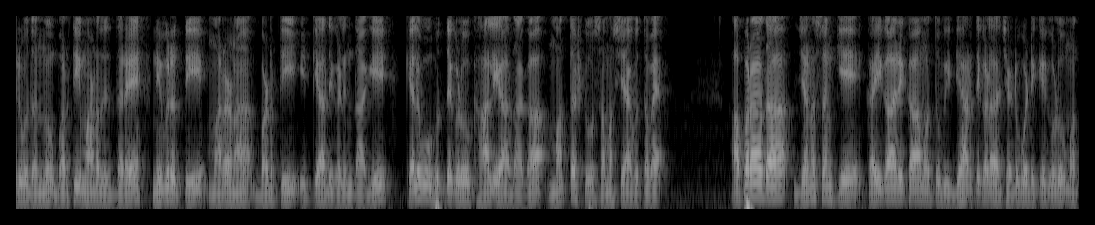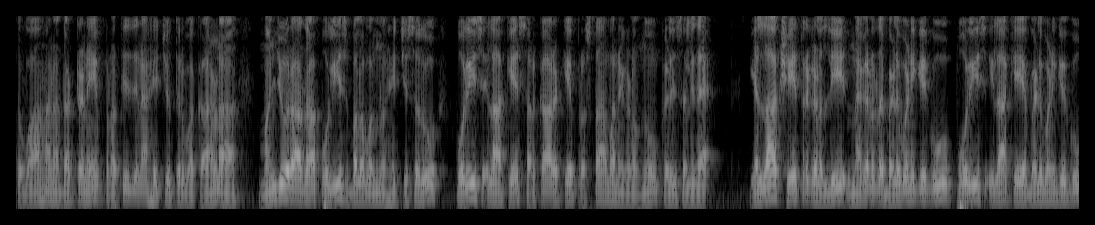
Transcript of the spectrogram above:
ಇರುವುದನ್ನು ಭರ್ತಿ ಮಾಡದಿದ್ದರೆ ನಿವೃತ್ತಿ, ಮರಣ, ಬಡ್ತಿ ಇತ್ಯಾದಿಗಳಿಂದಾಗಿ ಕೆಲವು ಹುದ್ದೆಗಳು ಖಾಲಿಯಾದಾಗ ಮತ್ತಷ್ಟು ಸಮಸ್ಯೆಯಾಗುತ್ತವೆ. ಅಪರಾಧ, ಜನಸಂಖ್ಯೆ, ಕೈಗಾರಿಕಾ ಮತ್ತು ವಿದ್ಯಾರ್ಥಿಗಳ ಚಟುವಟಿಕೆಗಳು ಮತ್ತು ವಾಹನ ದಟ್ಟಣೆ ಪ್ರತಿದಿನ ಹೆಚ್ಚುತ್ತಿರುವ ಕಾರಣ ಮಂಜೂರಾದ ಪೊಲೀಸ್ ಬಲವನ್ನು ಹೆಚ್ಚಿಸಲು ಪೊಲೀಸ್ ಇಲಾಖೆ ಸರ್ಕಾರಕ್ಕೆ ಪ್ರಸ್ತಾವನೆಗಳನ್ನು ಕಳಿಸಲಿದೆ. ಎಲ್ಲ ಕ್ಷೇತ್ರಗಳಲ್ಲಿ ನಗರದ ಬೆಳವಣಿಗೆಗೂ ಪೊಲೀಸ್ ಇಲಾಖೆಯ ಬೆಳವಣಿಗೆಗೂ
